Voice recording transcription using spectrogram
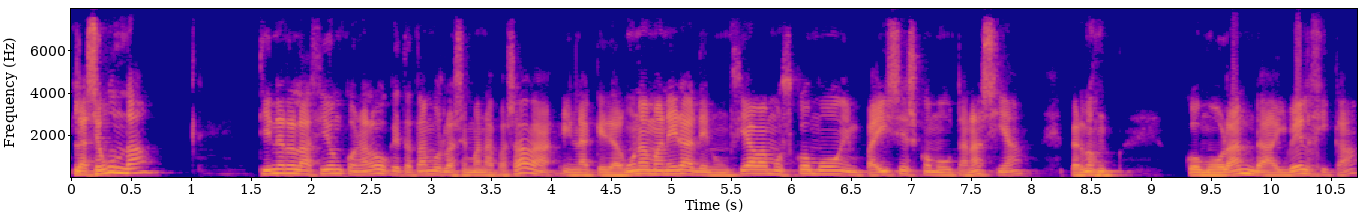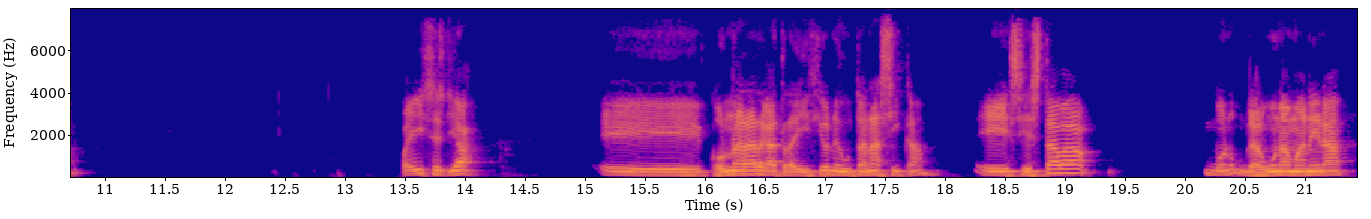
La segunda tiene relación con algo que tratamos la semana pasada, en la que de alguna manera denunciábamos cómo en países como Eutanasia, perdón, como Holanda y Bélgica, países ya eh, con una larga tradición eutanásica, eh, se estaba, bueno, de alguna manera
